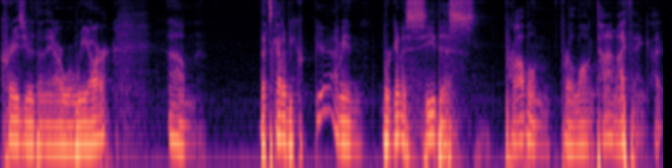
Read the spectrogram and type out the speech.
crazier than they are where we are. Um, that's got to be. I mean, we're going to see this problem for a long time. I think, I,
